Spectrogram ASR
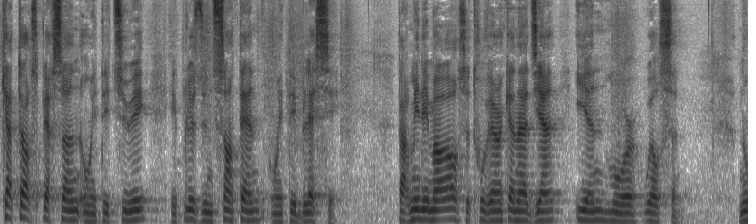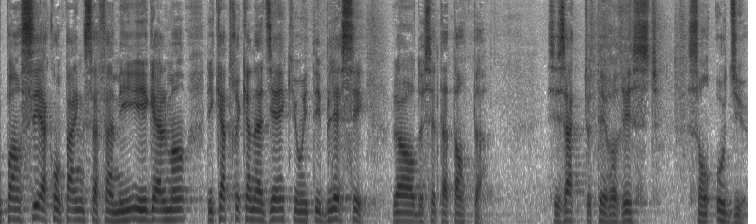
14 personnes ont été tuées et plus d'une centaine ont été blessées. Parmi les morts se trouvait un Canadien, Ian Moore Wilson. Nos pensées accompagnent sa famille et également les quatre Canadiens qui ont été blessés lors de cet attentat. Ces actes terroristes sont odieux.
